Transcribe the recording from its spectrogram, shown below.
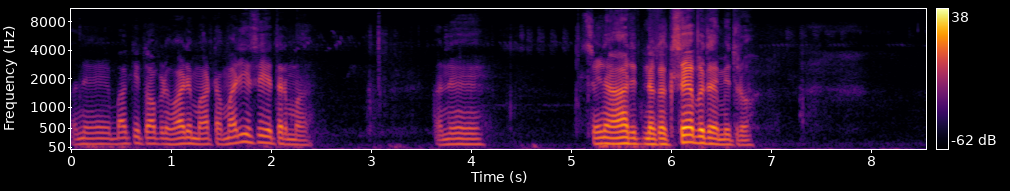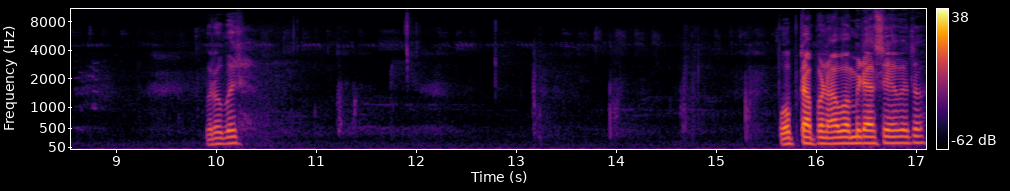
અને બાકી તો આપણે વાડીમાં આટા મારીએ છીએ અત્યારમાં. અને શેણા આ રીતના કંઈક છે બધા મિત્રો? બરોબર? પોપટા પણ આવવા મળ્યા છે હવે તો.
